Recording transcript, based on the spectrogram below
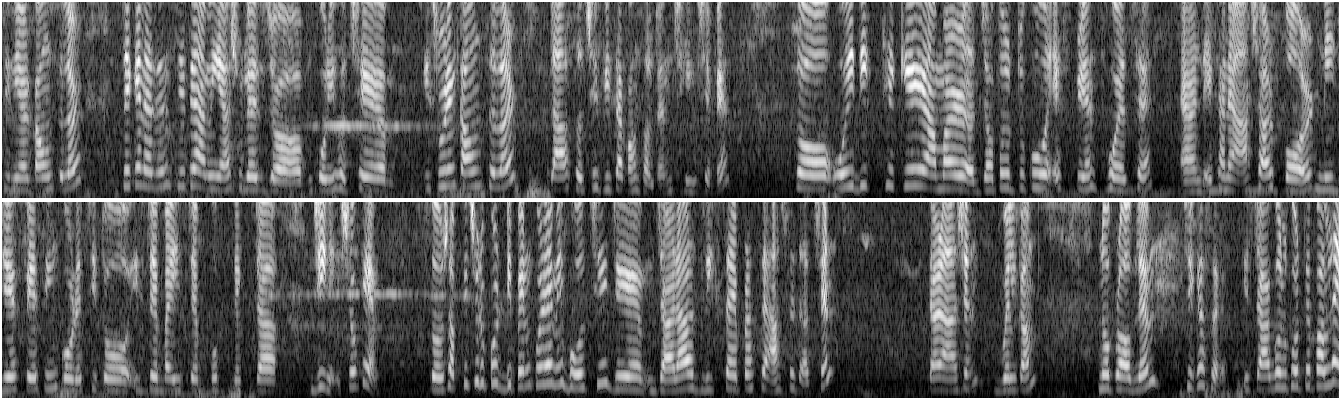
সিনিয়র কাউন্সিলর সেকেন্ড এজেন্সিতে আমি আসলে জব করি হচ্ছে স্টুডেন্ট কাউন্সিলর প্লাস হচ্ছে ভিসা কনসালটেন্ট হিসেবে। সো ওই দিক থেকে আমার যতটুকু এক্সপিরিয়েন্স হয়েছে অ্যান্ড এখানে আসার পর নিজে ফেসিং করেছি তো স্টেপ বাই স্টেপ প্রত্যেকটা জিনিস ওকে সো সব কিছুর উপর ডিপেন্ড করে আমি বলছি যে যারা গ্রিক সাইপ্রাসে আসতে যাচ্ছেন, তারা আসেন ওয়েলকাম নো প্রবলেম ঠিক আছে? স্ট্রাগল করতে পারলে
